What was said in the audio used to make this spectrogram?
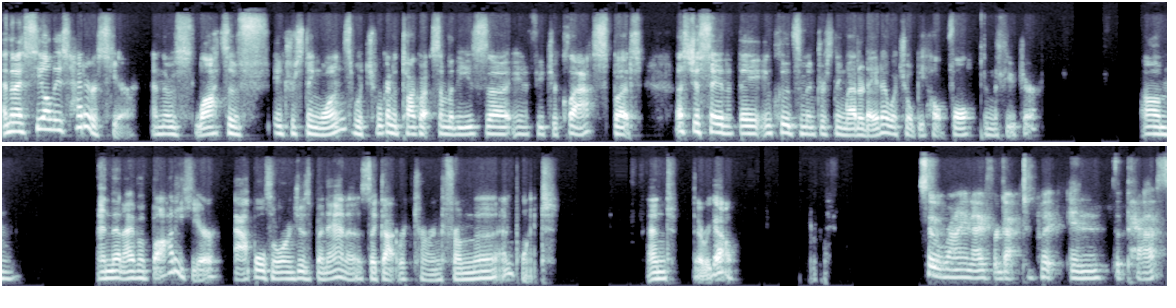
And then I see all these headers here, and there's lots of interesting ones, which we're going to talk about some of these uh, in a future class. But let's just say that they include some interesting metadata, which will be helpful in the future. Um, and then I have a body here, apples, oranges, bananas that got returned from the endpoint. And there we go. So Ryan, I forgot to put in the path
